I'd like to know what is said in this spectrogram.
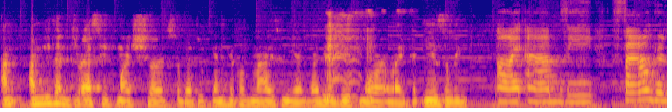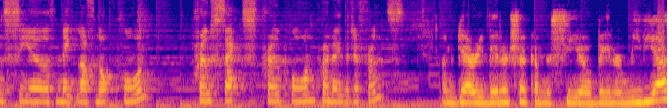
I'm, I'm even dressed with my shirt so that you can recognize me a little bit more like easily. I am the founder and CEO of Make Love Not Porn. Pro sex, pro porn, pro know the difference. I'm Gary Vaynerchuk. I'm the CEO of VaynerMedia.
